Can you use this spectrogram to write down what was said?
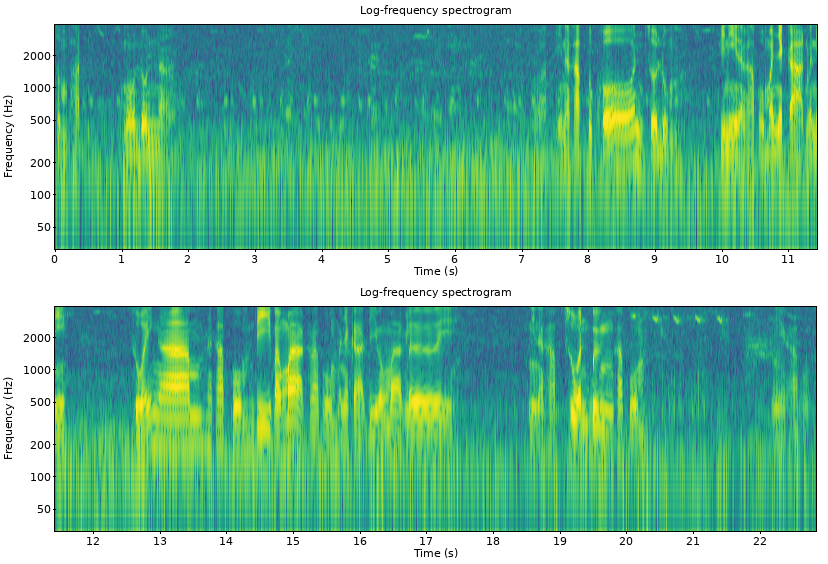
สัมผัส โมดนนะนี่นะครับทุกคนสวนลุมพี่นี่นะครับ ผมบรรยากาศวันนี้ สวยงามนะครับผมดีมากๆครับผมบรรยากาศดีมากๆเลย นี่นะครับ สวนบึงครับผม นี่ครับผม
